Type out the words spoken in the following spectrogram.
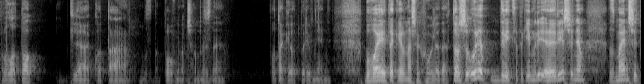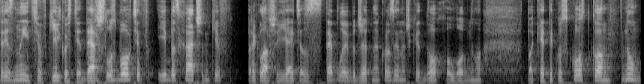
в лоток для кота з наповнювачем, не знаю. Отаке от порівняння. Буває і таке в наших оглядах. Тож уряд, дивіться, таким рішенням зменшить різницю в кількості держслужбовців і безхатченків, приклавши яйця з теплої бюджетної корзиночки до холодного пакетику з костком. Ну,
